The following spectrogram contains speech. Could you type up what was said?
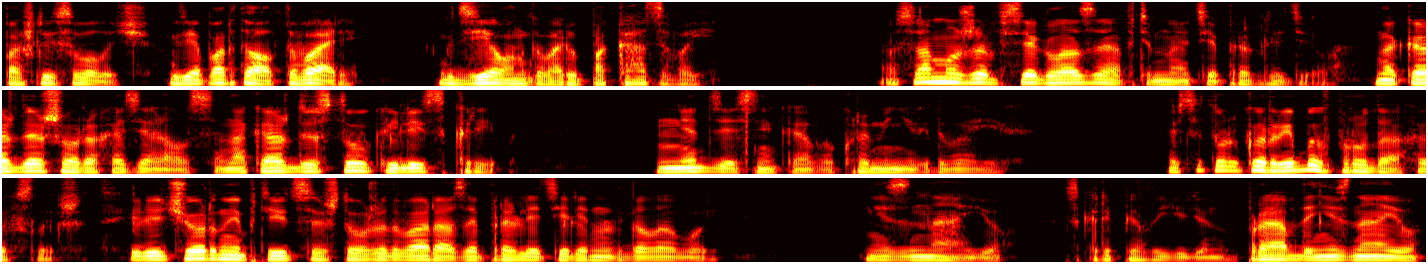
«Пошли, сволочь! Где портал, тварь? Где он, говорю, показывай!» А сам уже все глаза в темноте проглядел. На каждый шорох озирался, на каждый стук или скрип. Нет здесь никого, кроме них двоих. Если только рыбы в прудах их слышат, или черные птицы, что уже два раза пролетели над головой. «Не знаю», — скрипел Юдин. «Правда, не знаю.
